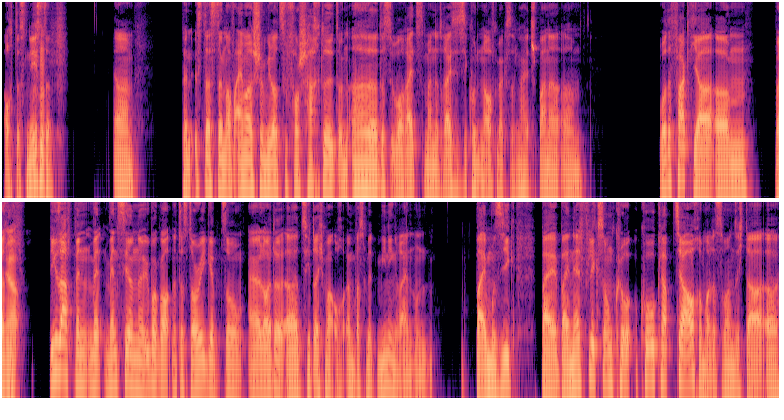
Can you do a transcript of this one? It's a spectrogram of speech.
auch das nächste. ähm, dann ist das dann auf einmal schon wieder zu verschachtelt und äh, das überreizt meine 30 Sekunden Aufmerksamkeitsspanne. Ähm, what the fuck, ja, ähm, weiß ja. nicht. Wie gesagt, wenn es wenn, hier eine übergeordnete Story gibt, so, äh, Leute, äh, zieht euch mal auch irgendwas mit Meaning rein. Und bei Musik, bei, bei Netflix und Co. Co klappt's ja auch immer, dass man sich da, äh,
